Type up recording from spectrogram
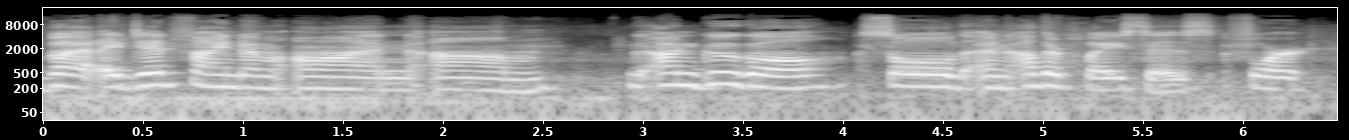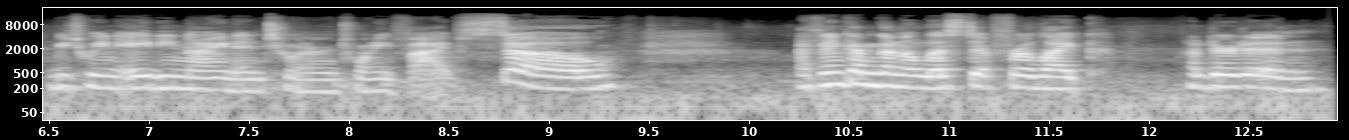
but I did find them on um, on Google, sold and other places for between 89 and 225. So I think I'm gonna list it for like 100 and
